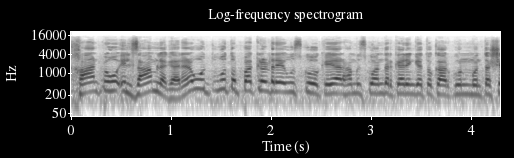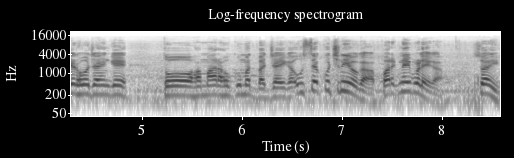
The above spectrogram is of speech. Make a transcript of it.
खान पे वो इल्ज़ाम लगा रहे हैं वो वो तो पकड़ रहे उसको कि यार हम इसको अंदर करेंगे तो कारकुन मुंतशर हो जाएँगे तो हमारा हुकूमत बच जाएगा, उससे कुछ नहीं होगा, फ़र्क नहीं पड़ेगा। सही।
